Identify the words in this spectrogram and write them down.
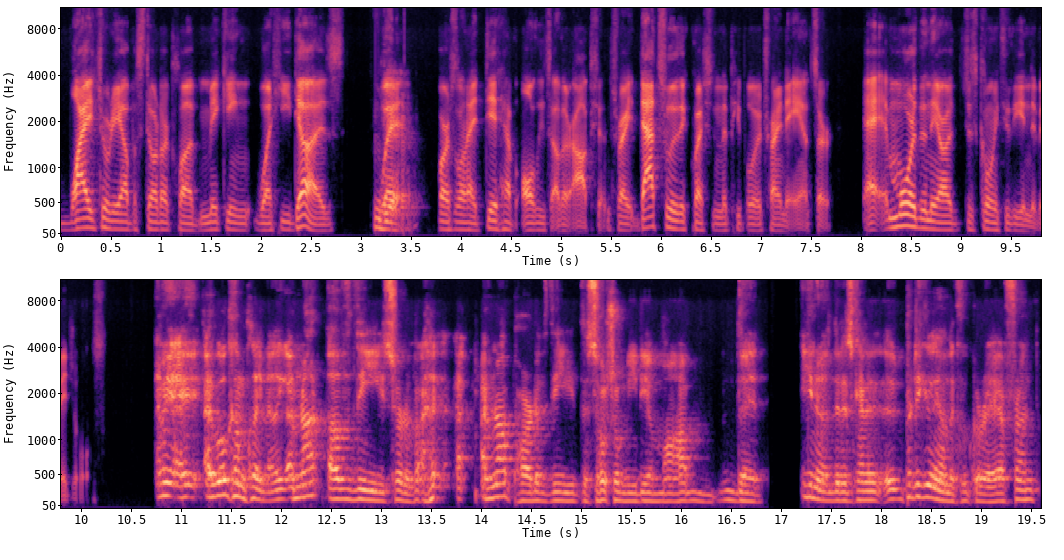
why is Jordi Alba start our club making what he does when yeah. Barcelona did have all these other options, right? That's really the question that people are trying to answer uh, more than they are just going through the individuals. I mean, I, I will come clean. Like, I'm not of the sort of, I, am not part of the the social media mob that you know that is kind of particularly on the Cucurella front.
